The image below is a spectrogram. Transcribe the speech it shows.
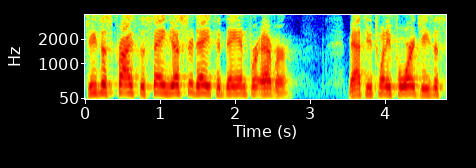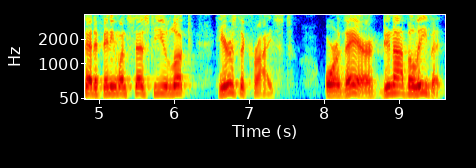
Jesus Christ, the same yesterday, today, and forever. Matthew 24, Jesus said, If anyone says to you, Look, here's the Christ, or there, do not believe it.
